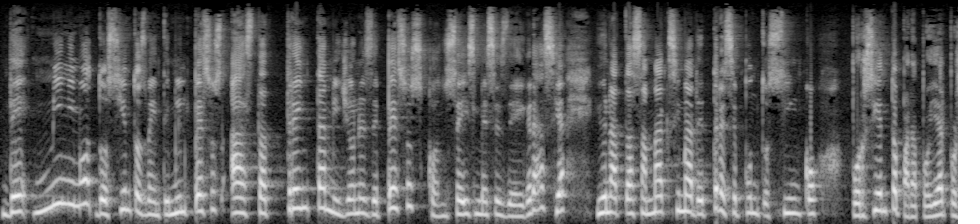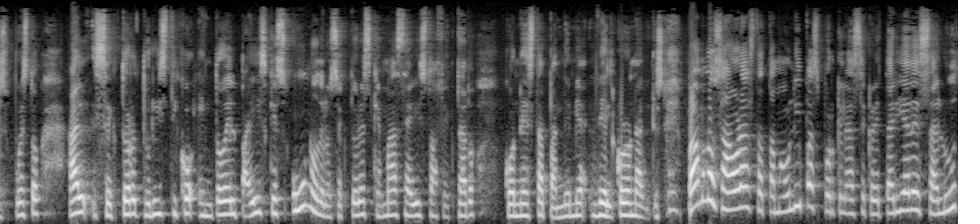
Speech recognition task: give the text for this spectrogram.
de mínimo 220 mil pesos hasta 30 millones de pesos con seis meses de gracia y una tasa máxima de 13.5% para apoyar, por supuesto, al sector turístico en todo el país, que es uno de los sectores que más se ha visto afectado con esta pandemia del coronavirus. Vámonos ahora hasta Tamaulipas porque la Secretaría de Salud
